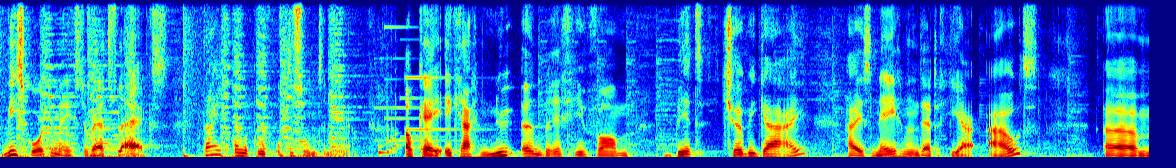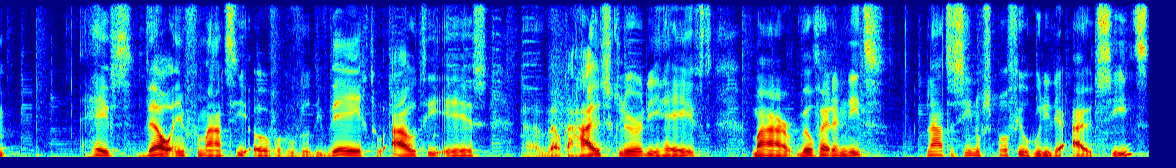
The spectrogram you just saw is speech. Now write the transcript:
wie scoort de meeste red flags? Tijd om de proef op de som te nemen. Oké, ik krijg nu een berichtje van Bit Chubby Guy. Hij is 39 jaar oud. Ehm, heeft wel informatie over hoeveel hij weegt, hoe oud hij is, eh, welke huidskleur hij heeft. Maar wil verder niet laten zien op zijn profiel hoe hij eruit ziet.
